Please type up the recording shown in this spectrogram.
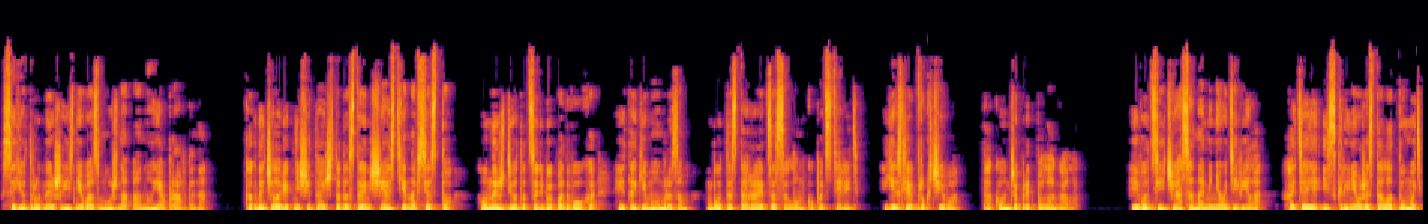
С ее трудной жизнью, возможно, оно и оправдано. Когда человек не считает, что достоин счастья на все сто, он и ждет от судьбы подвоха и таким образом будто старается соломку подстелить. Если вдруг чего, так он же предполагал. И вот сейчас она меня удивила – хотя я искренне уже стала думать,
